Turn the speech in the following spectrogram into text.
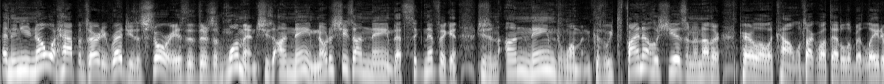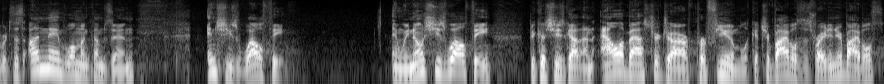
and then you know what happens. I already read you the story is that there's a woman. She's unnamed. Notice she's unnamed. That's significant. She's an unnamed woman because we find out who she is in another parallel account. We'll talk about that a little bit later. But this unnamed woman comes in, and she's wealthy. And we know she's wealthy because she's got an alabaster jar of perfume. Look at your Bibles, it's right in your Bibles.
